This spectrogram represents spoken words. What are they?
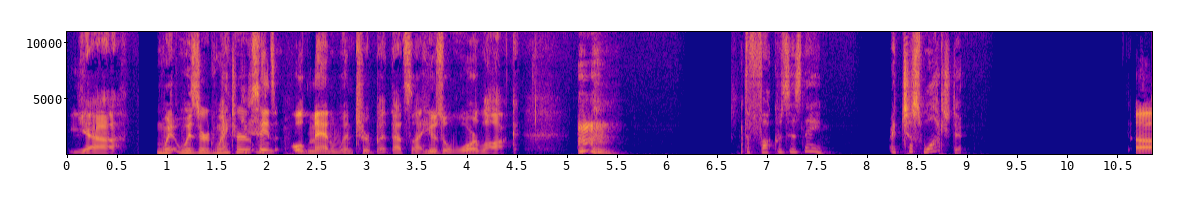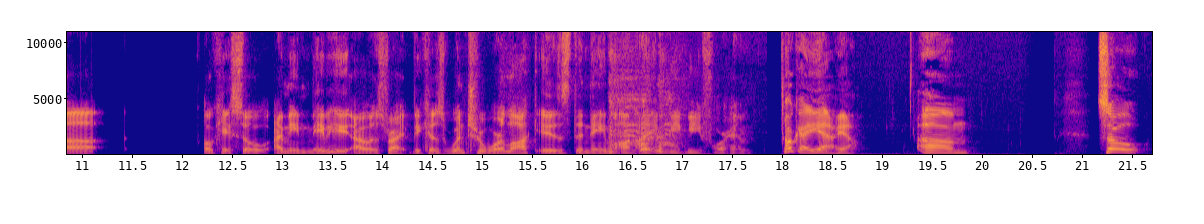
yeah. Wi- Wizard Winter. I saying Old Man Winter, but that's not he was a warlock. What the fuck was his name? I just watched it. Uh, okay, so I mean, maybe I was right because Winter Warlock is the name on IMDb for him. Okay, yeah, yeah. Um, so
